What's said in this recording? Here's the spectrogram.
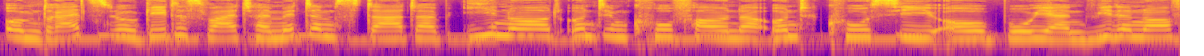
Um 13 Uhr geht es weiter mit dem Startup eNord und dem Co-Founder und Co-CEO Bojan Wiedenov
